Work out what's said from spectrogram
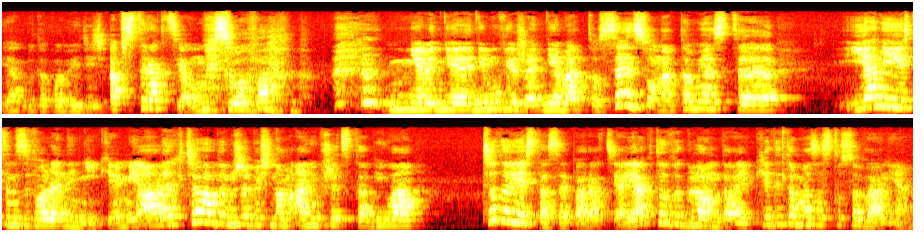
jakby to powiedzieć, abstrakcja umysłowa. nie, nie, nie mówię, że nie ma to sensu, natomiast e, ja nie jestem zwolennikiem, ale chciałabym, żebyś nam Aniu przedstawiła, co to jest ta separacja, jak to wygląda i kiedy to ma zastosowanie.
